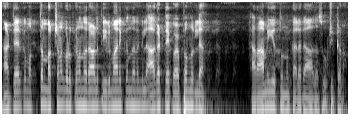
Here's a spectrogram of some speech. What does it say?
നാട്ടുകാർക്ക് മൊത്തം ഭക്ഷണം കൊടുക്കണമെന്ന് ഒരാൾ തീരുമാനിക്കുന്നുണ്ടെങ്കിൽ ആകട്ടെ കുഴപ്പമൊന്നുമില്ല. ഹറാമിയത്തൊന്നും കലരാതെ സൂക്ഷിക്കണം.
